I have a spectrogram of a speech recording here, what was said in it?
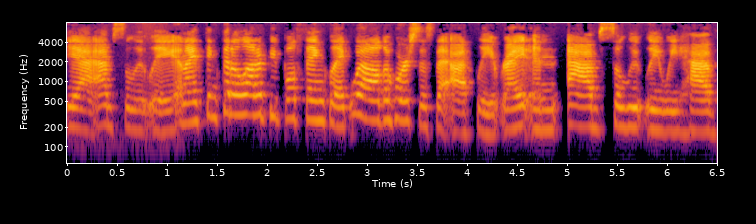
Yeah, absolutely. And I think that a lot of people think like, well, the horse is the athlete, right? And absolutely we have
